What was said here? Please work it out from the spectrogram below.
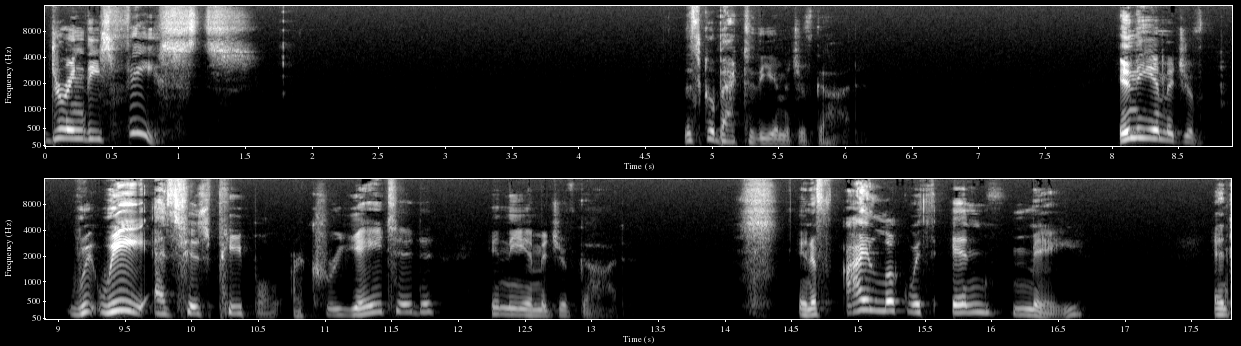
during these feasts. Let's go back to the image of God. In the image of, we, we as his people are created in the image of God. And if I look within me and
